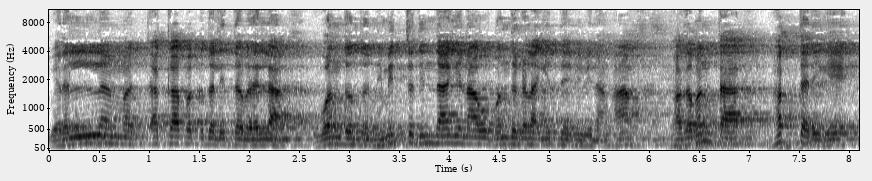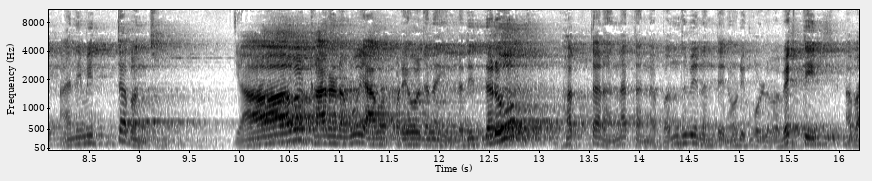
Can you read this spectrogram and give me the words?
ಇವರೆಲ್ಲ ಅಕ್ಕಪಕ್ಕದಲ್ಲಿದ್ದವರೆಲ್ಲ ಒಂದೊಂದು ನಿಮಿತ್ತದಿಂದಾಗಿ ನಾವು ಬಂಧುಗಳಾಗಿದ್ದೇವೆ ವಿನಃ ಭಗವಂತ ಭಕ್ತರಿಗೆ ಅನಿಮಿತ್ತ ಬಂಧು. ಯಾವ ಕಾರಣವೂ ಯಾವ ಪ್ರಯೋಜನ ಇಲ್ಲದಿದ್ದರೂ ಭಕ್ತರನ್ನು ತನ್ನ ಬಂಧುವಿನಂತೆ ನೋಡಿಕೊಳ್ಳುವ ವ್ಯಕ್ತಿ ಅವ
